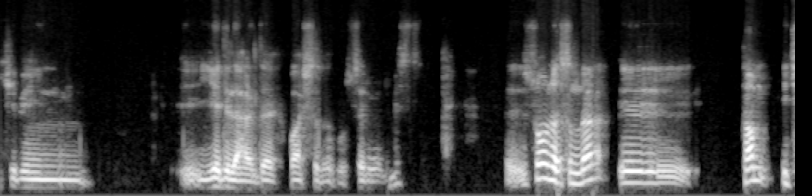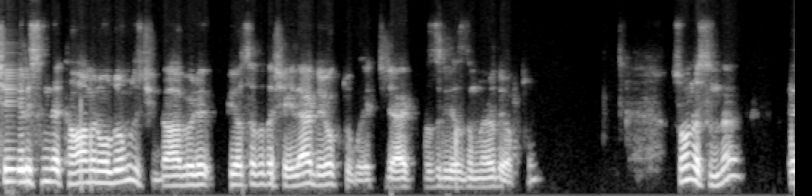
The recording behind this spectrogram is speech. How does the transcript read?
2007'lerde başladı bu serüvenimiz. E, sonrasında e, tam içerisinde tamamen olduğumuz için daha böyle piyasada da şeyler de yoktu. Bu ticaret hazır yazılımları da yoktu. Sonrasında e,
